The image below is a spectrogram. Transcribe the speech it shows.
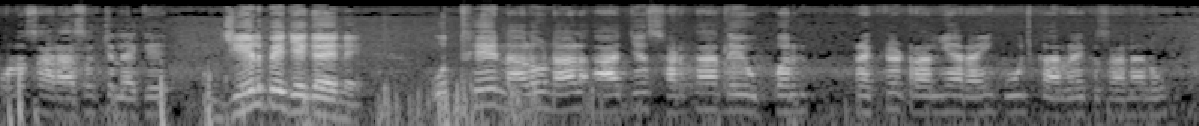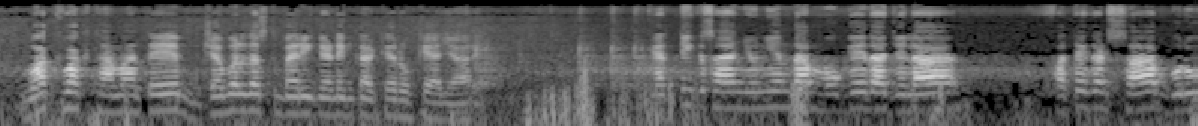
ਪੁਲਿਸ ਹਿਰਾਸਤ 'ਚ ਲੈ ਕੇ ਜੇਲ੍ਹ ਭੇਜੇ ਗਏ ਨੇ, ਉੱਥੇ ਨਾਲੋਂ ਨਾਲ ਅੱਜ ਸੜਕਾਂ ਦੇ ਉੱਪਰ ਟਰੈਕਟਰ ਟਰਾਲੀਆਂ ਰਾਹੀਂ ਕੂਚ ਕਰ ਰਹੇ ਕਿਸਾਨਾਂ ਨੂੰ ਵੱਖ-ਵੱਖ ਥਾਵਾਂ ਤੇ ਜ਼ਬਰਦਸਤ ਬੈਰੀਕੇਡਿੰਗ ਕਰਕੇ ਰੋਕਿਆ ਜਾ ਰਿਹਾ ਕਿਰਤੀ ਕਿਸਾਨ ਯੂਨੀਅਨ ਦਾ ਮੋਗੇ ਦਾ ਜ਼ਿਲ੍ਹਾ ਫਤਿਹਗੜ੍ਹ ਸਾਹਿਬ ਗੁਰੂ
